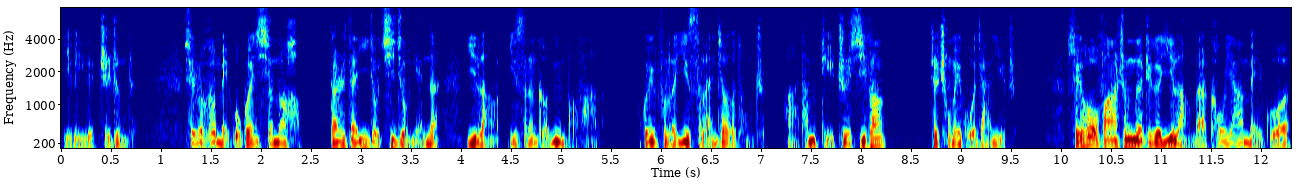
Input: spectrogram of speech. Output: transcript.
一个一个执政者，所以说和美国关系相当好。但是在一九七九年呢，伊朗伊斯兰革命爆发了，恢复了伊斯兰教的统治啊，他们抵制西方，这成为国家意志。随后发生的这个伊朗呢扣押美国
